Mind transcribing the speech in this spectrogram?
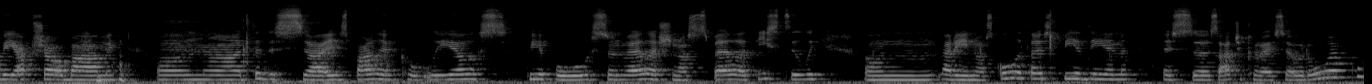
bija apšaubāmi. Un, uh, tad es, uh, es pārlieku lielas piepūles un vēlēšanos spēlēt izcili. Un arī no skolotājas spiediena es uh, sačakarēju sev roku,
